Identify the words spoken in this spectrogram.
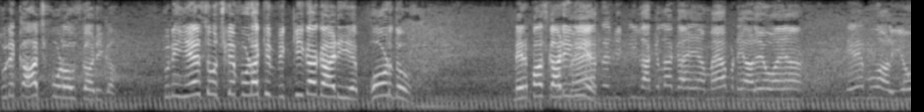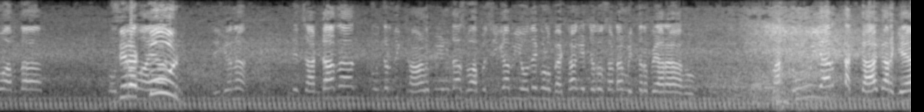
तूने कांच फोड़ा उस गाड़ी का? तूने ये सोच के फोड़ा कि विक्की का गाड़ी है। फोड़ दो। ਮੇਰੇ ਪਾਸ ਗਾੜੀ ਨਹੀਂ ਹੈ। ਮੈਂ ਤੇ ਵਿੱਕੀ ਲੱਗ ਲੱਗ ਆਏ ਆ ਮੈਂ ਪਟਿਆਲੇੋਂ ਆਇਆ ਇਹ ਮੁਹਾਲੀੋਂ ਆਪਦਾ ਜ਼ੀਰਕਪੁਰ ਠੀਕ ਹੈ ਨਾ? ਤੇ ਸਾਡਾ ਤਾਂ ਉਧਰ ਦੀ ਖਾਣ ਪੀਣ ਦਾ ਸਵੱਬ ਸੀਗਾ ਵੀ ਉਹਦੇ ਕੋਲ ਬੈਠਾਂਗੇ ਚਲੋ ਸਾਡਾ ਮਿੱਤਰ ਪਿਆਰਾ ਉਹ। ਪਰ ਤੂੰ ਯਾਰ ਧੱਕਾ ਕਰ ਗਿਆ।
